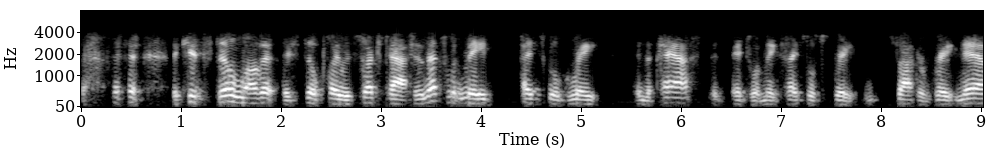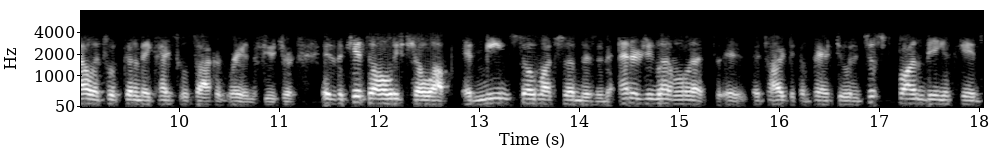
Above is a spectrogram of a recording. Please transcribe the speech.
the kids still love it. They still play with such passion, and that's what made high school great in the past. It's what makes high school great soccer great now. It's what's going to make high school soccer great in the future. Is the kids always show up. It means so much to them. There's an energy level that it's hard to compare to, and it's just fun being at games.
